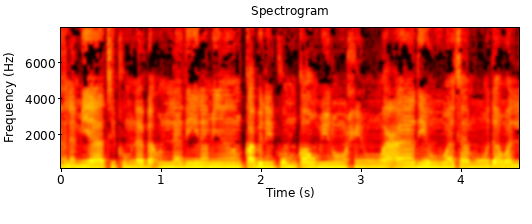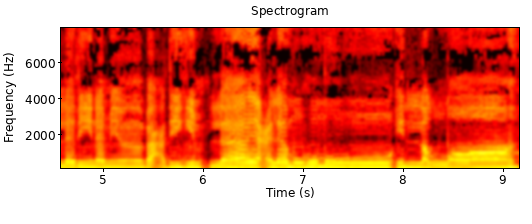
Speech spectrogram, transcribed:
ألم يأتكم نبأ الذين من قبلكم قوم نوح وعاد وثمود والذين من بعدهم لا يعلمهم إلا الله.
